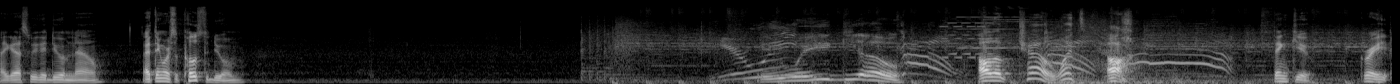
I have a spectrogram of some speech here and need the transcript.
I guess we could do them now. I think we're supposed to do them. Here Here we go. Oh, look, Chao, what? Oh, thank you. Great.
